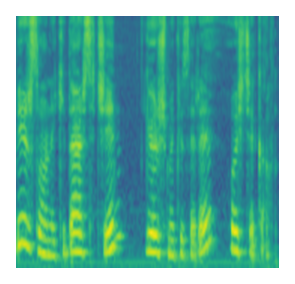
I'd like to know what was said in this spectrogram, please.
Bir sonraki ders için görüşmek üzere. Hoşçakal.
